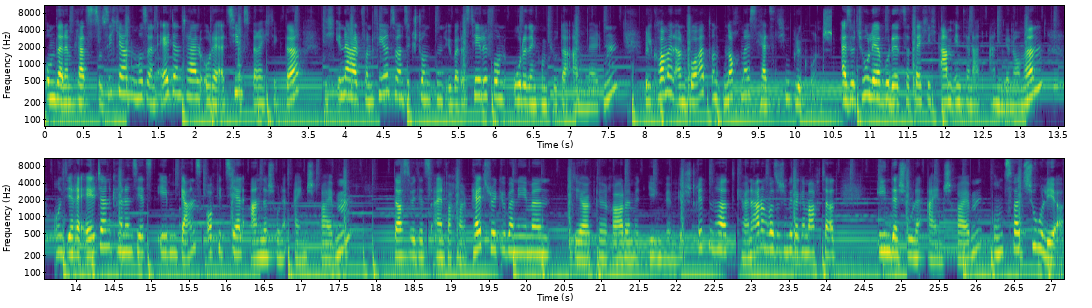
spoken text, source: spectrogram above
Um deinen Platz zu sichern, muss ein Elternteil oder Erziehungsberechtigter dich innerhalb von 24 Stunden über das Telefon oder den Computer anmelden. Willkommen an Bord und nochmals herzlichen Glückwunsch. Also Julia wurde jetzt tatsächlich am Internat angenommen und ihre Eltern können sie jetzt eben ganz offiziell an der Schule einschreiben. Das wird jetzt einfach mal Patrick übernehmen, der gerade mit irgendwem gestritten hat, keine Ahnung, was er schon wieder gemacht hat, in der Schule einschreiben, und zwar Julia.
